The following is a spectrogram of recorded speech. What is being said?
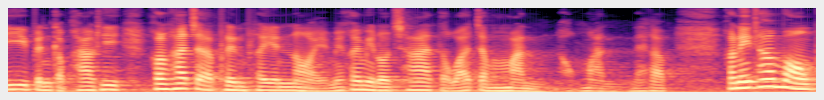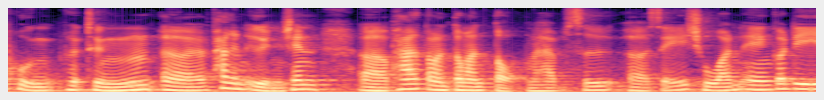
ที่เป็นกับข้าวที่ค่อนข้างจะเพลนๆหน่อย ไม่ค่อยมีรสชาติแต่ว่าจะมันออกมันนะครับคราวนี้ถ้ามองถึงภาคอื่นๆ เช่นภาคตอนตะวันตกนะครับซื้อเซชวนเองก็ดี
